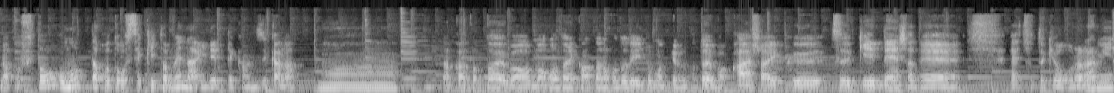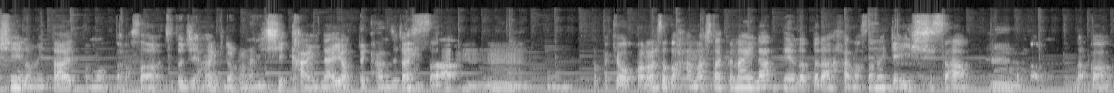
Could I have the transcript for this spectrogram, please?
なんかふと思ったことをせき止めないでって感じかな。あなんか例えば、まあ本当に簡単なことでいいと思うけど、例えば会社行く通勤電車で、え、ちょっと今日オロナミン C 飲みたいと思ったらさ、ちょっと自販機でオロナミン C 買いなよって感じだしさ、うん。うん、やっぱ今日この人と話したくないなっていうんだったら話さなきゃいいしさ、うん。なんか、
